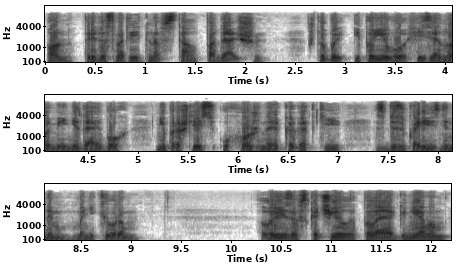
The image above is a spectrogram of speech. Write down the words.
Он предусмотрительно встал подальше, чтобы и по его физиономии, не дай бог, не прошлись ухоженные коготки с безукоризненным маникюром. Луиза вскочила, пылая гневом,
